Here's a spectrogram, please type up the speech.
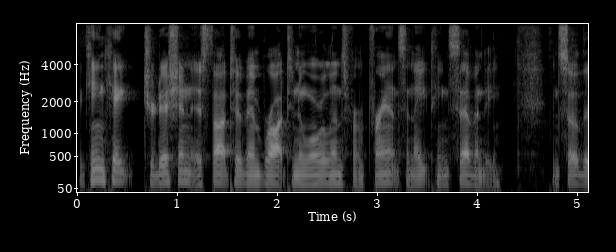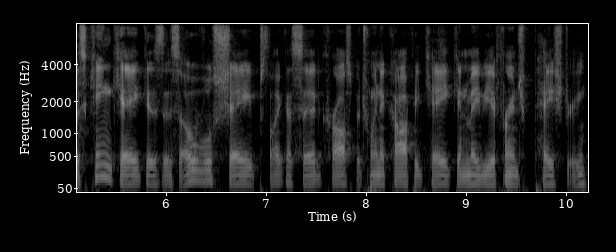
The king cake tradition is thought to have been brought to New Orleans from France in 1870. And so this king cake is this oval shape, like I said, cross between a coffee cake and maybe a French pastry.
